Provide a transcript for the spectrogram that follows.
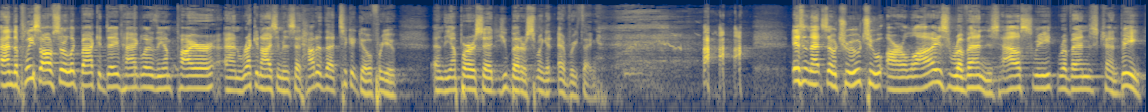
And the police officer looked back at Dave Hagler, the umpire, and recognized him and said, How did that ticket go for you? And the umpire said, You better swing at everything. Isn't that so true to our lives? Revenge, how sweet revenge can be.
